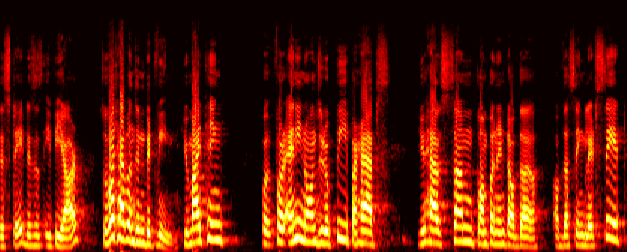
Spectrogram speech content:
this state, this is EPR. So what happens in between? You might think for, for any non-zero p, perhaps you have some component of the, of the singlet state,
